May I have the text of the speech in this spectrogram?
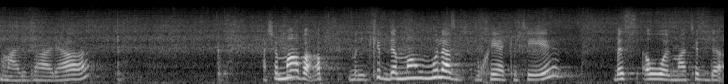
مع البهارات. عشان ما أبى أب... الكبدة ما مو لازم تطبخيها كثير. بس أول ما تبدأ.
